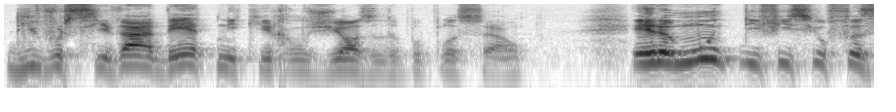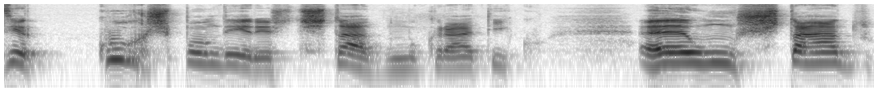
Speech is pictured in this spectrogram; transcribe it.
diversidade étnica e religiosa da população, era muito difícil fazer corresponder este Estado democrático a um Estado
